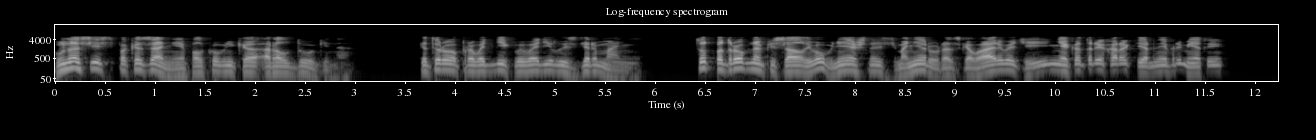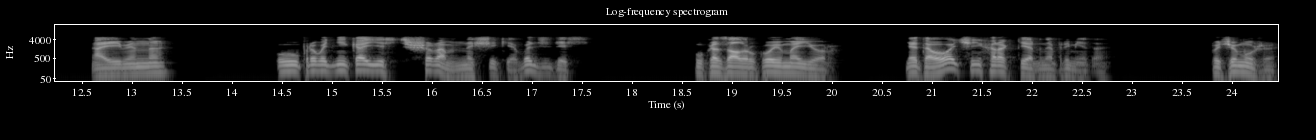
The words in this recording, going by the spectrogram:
У нас есть показания полковника Ралдугина, которого проводник выводил из Германии. Тот подробно описал его внешность, манеру разговаривать и некоторые характерные приметы. А именно, у проводника есть шрам на щеке, вот здесь. Указал рукой майор. Это очень характерная примета. Почему же?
